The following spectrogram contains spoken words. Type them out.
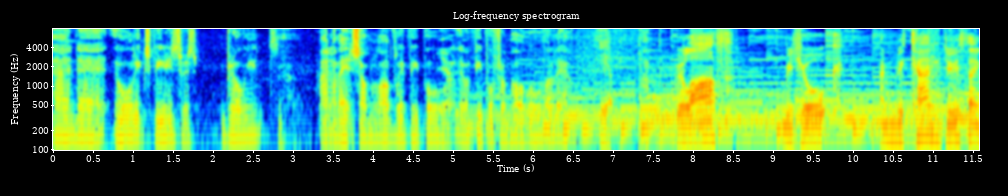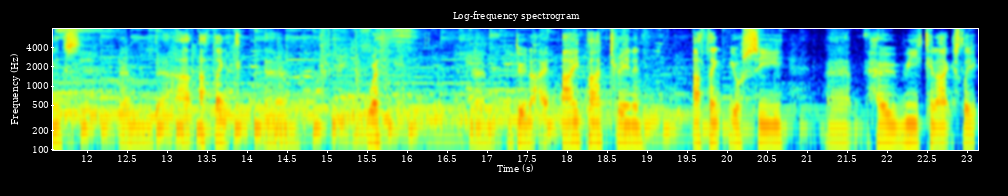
and uh, the whole experience was brilliant. And I met some lovely people. Yeah. There were people from all over there. Yep. We laugh, we joke, and we can do things. And I, I think um, with um, doing iPad training, I think you'll see uh, how we can actually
